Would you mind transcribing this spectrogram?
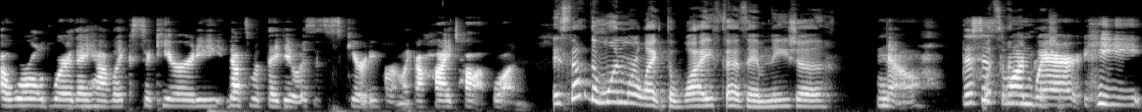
a world where they have like security, that's what they do. Is a security firm, like a high top one. Is that the one where like the wife has amnesia? No, this What's is the one where he,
